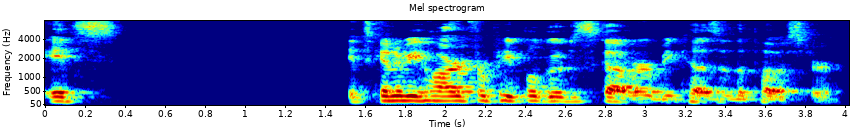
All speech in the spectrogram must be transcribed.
it's it's going to be hard for people to discover because of the poster.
